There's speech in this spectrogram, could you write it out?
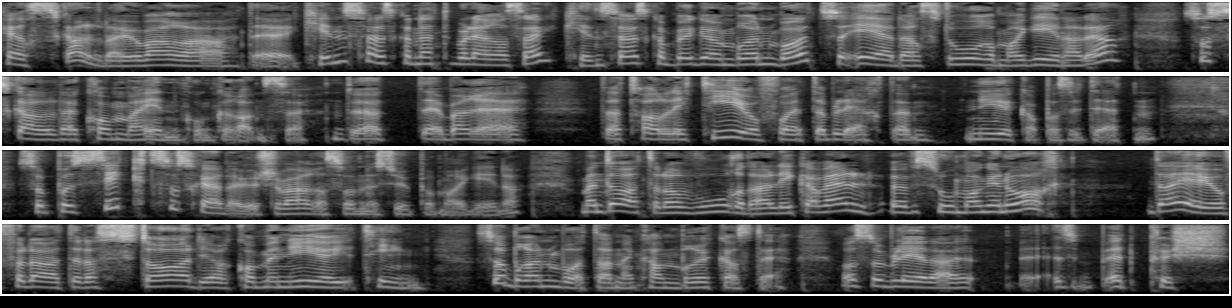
Her skal det jo være det Kinsel skal etablere seg, Kinsel skal bygge en brønnbåt, så er det store marginer der. Så skal det komme inn konkurranse. Det er bare det tar litt tid å få etablert den nye kapasiteten. Så på sikt så skal det jo ikke være sånne supermarginer. Men da at det har vært det likevel over så mange år, det er jo fordi at det stadig har kommet nye ting som brønnbåtene kan brukes til. Og så blir det et push,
